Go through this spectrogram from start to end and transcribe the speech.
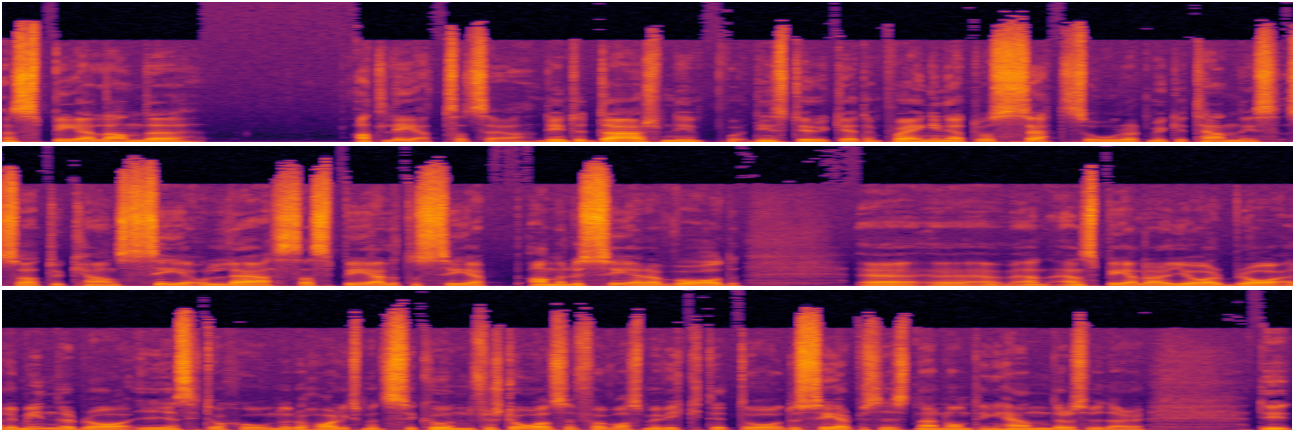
en spelande atlet så att säga. Det är inte där som din, din styrka är. Den poängen är att du har sett så oerhört mycket tennis så att du kan se och läsa spelet och se, analysera vad eh, en, en, spelare gör bra eller mindre bra i en situation och du har liksom en sekundförståelse för vad som är viktigt och du ser precis när någonting händer och så vidare. Det,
